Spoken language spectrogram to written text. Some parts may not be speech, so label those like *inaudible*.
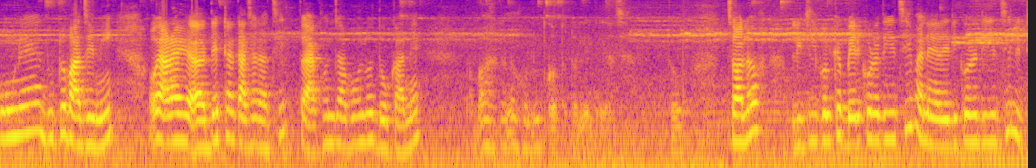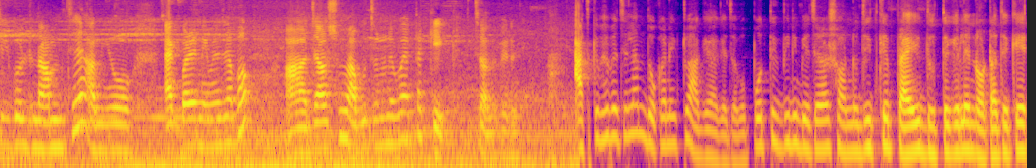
পৌনে দুটো বাজেনি। ওই আড়াই দেড়টার কাছাকাছি। তো এখন যাব হলো দোকানে। আবার এখানে হলুদ কতটা লেগে গেছে। তো চলো লিটিল গোল্ডকে বের করে দিয়েছি মানে রেডি করে দিয়েছি। লিটিল গোল্ড নামছে আমিও একবারে নেমে যাব। আর যাওয়ার সময় বাবুর জন্য নেব একটা কেক চলো বেরোই। আজকে ভেবেছিলাম দোকানে একটু আগে আগে যাব। প্রত্যেক দিনই বেচারা স্বর্ণজিৎকে প্রায় ধরতে গেলে নটা থেকে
